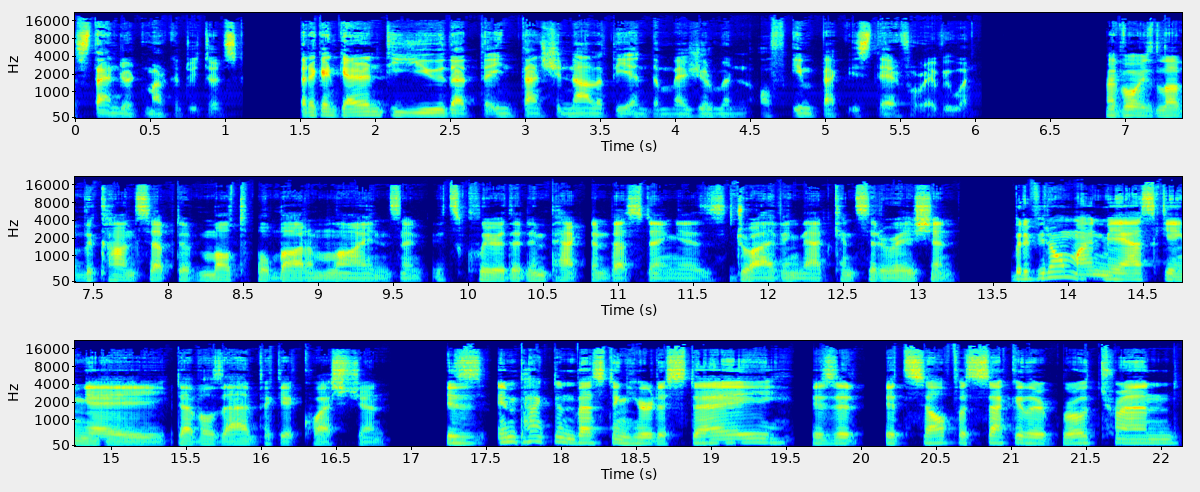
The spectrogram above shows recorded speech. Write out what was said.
standard market returns. But I can guarantee you that the intentionality and the measurement of impact is there for everyone. I've always loved the concept of multiple bottom lines, and it's clear that impact investing is driving that consideration. But if you don't mind me asking a devil's advocate question, is impact investing here to stay? Is it itself a secular growth trend?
